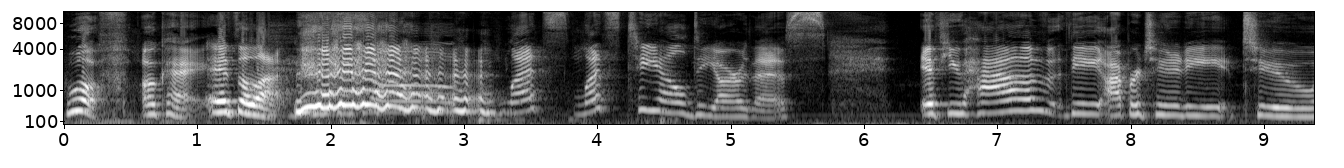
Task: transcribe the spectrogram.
Woof. Okay. It's a lot. let's let's TLDR this if you have the opportunity to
